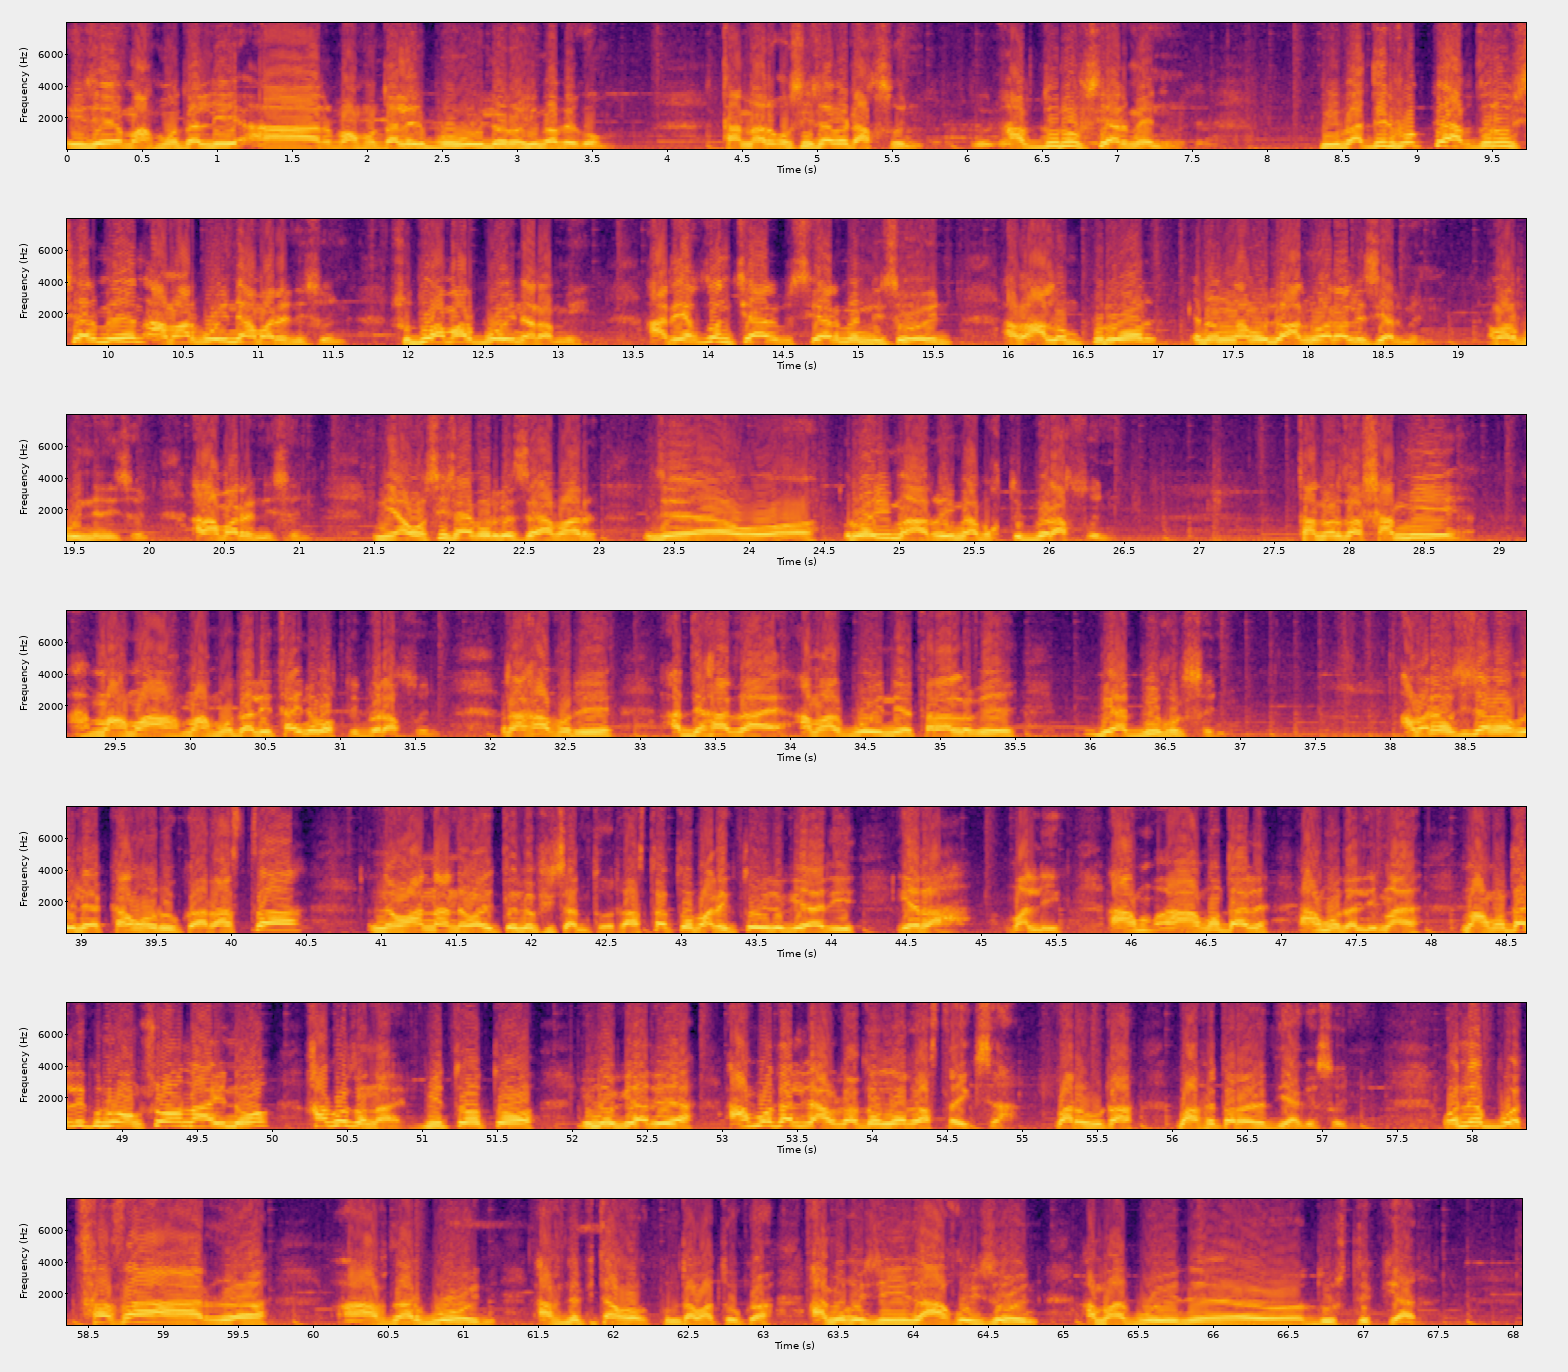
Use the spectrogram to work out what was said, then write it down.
এই যে মাহমুদ আলী আর মাহমুদ আলীর বউ হইল রহিমা বেগম। থানার ওসি সাহেবে ডাকছেন আব্দুর রুফ চেয়ারম্যান। বিবাদীর পক্ষে আব্দুর রুফ চেয়ারম্যান আমার বই না আমারে নিছুন। শুধু আমার বই আর আমি। আর একজন চেয়ার চেয়ারম্যান নিছুন আর আলমপুরের, এনার নাম হইল আনোয়ার আলী চেয়ারম্যান। আমার বই নিছুন আর আমারে নিছুন। নিয়া ওসি সাহেবের কাছে আমার যে রহিমা রহিমা বক্তব্য রাখছেন। তানোর যার স্বামী মাহমা- মাহমুদ আলী তাইনও বক্তব্য রাখছেন। রাখা পরে আর দেখা যায় আমার বইনে তারা লগে বিয়াদবি করছেন। আমার ওসি সাহেব হইলে কাম হরুকা রাস্তা নেওয়া না নেওয়া হইতে হইল ফিসান্ত রাস্তা তো মালিক তো এরা। মালিক। আহম- আহমদ আলী আহমদ আলী। মাহমুদ আলী কোনো অংশ নাই ইনো কাগজও নাই। ভিতর তো ইনো গিয়ে আহমদ আলীর আওলা দলের রাস্তা ইচ্ছা। বারো ফুটা বাফে তরারে দিয়া গেছেন অনেক চাষা আর আপনার বোন আপনি কিতা কোনটা মাতুকা আমি কইছি যা কইছেন আমার বোন আর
